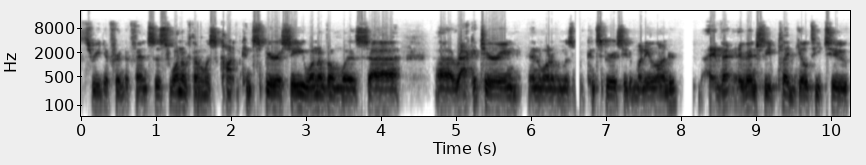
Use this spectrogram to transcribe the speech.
three different offenses. One of them was con- conspiracy. One of them was uh, uh, racketeering, and one of them was conspiracy to money launder. I ev- eventually pled guilty to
